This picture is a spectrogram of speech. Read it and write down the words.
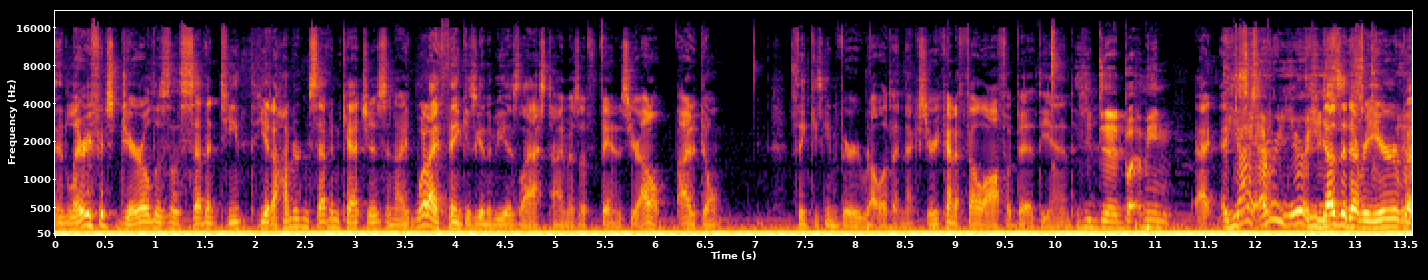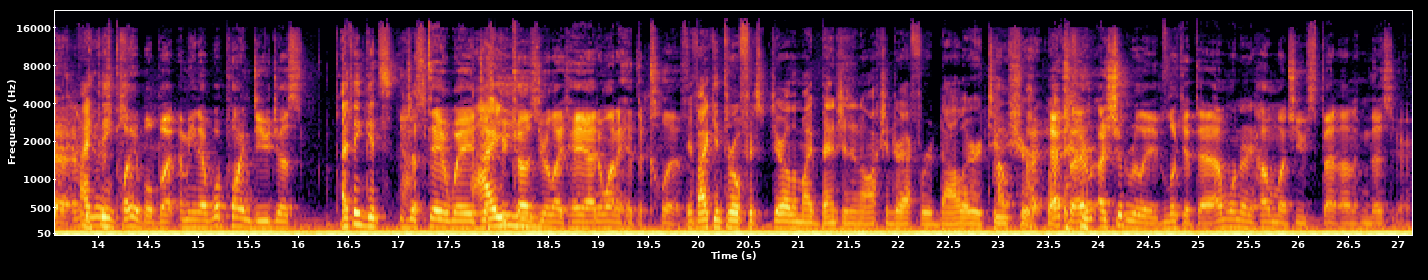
And Larry Fitzgerald is the 17th. He had 107 catches, and I what I think is going to be his last time as a fantasy. I don't I don't think he's going to be very relevant next year. He kind of fell off a bit at the end. he did, but I mean, I, he's, guy every year he does it every year, yeah, but every I year think he's playable. But I mean, at what point do you just I think it's you just stay away just I- because you're like, hey, I don't want to hit the cliff? if I can throw Fitzgerald on my bench in an auction draft for a dollar or two, sure. I, but- actually, I, I should really look at that. I'm wondering how much you spent on him this year.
